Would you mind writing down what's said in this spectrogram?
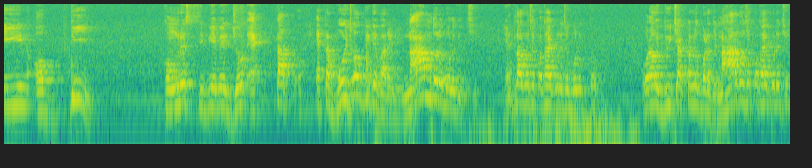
দিন অবধি কংগ্রেস, সিপিএমের জোট একটা একটা বৈঠক দিতে পারেনি। নাম ধরে বলে দিচ্ছি। হেদলা গোছে কোথায় করেছে বলুক তো? ওরা ওই দুই চারটা লোক বাড়াচ্ছে। নাহার গোছে কোথায় করেছিল?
